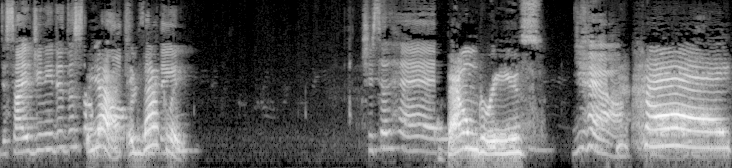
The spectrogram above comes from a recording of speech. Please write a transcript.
Decided you needed the summer Yeah, exactly. something. She said, "Hey." Boundaries. Yeah. Hey.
